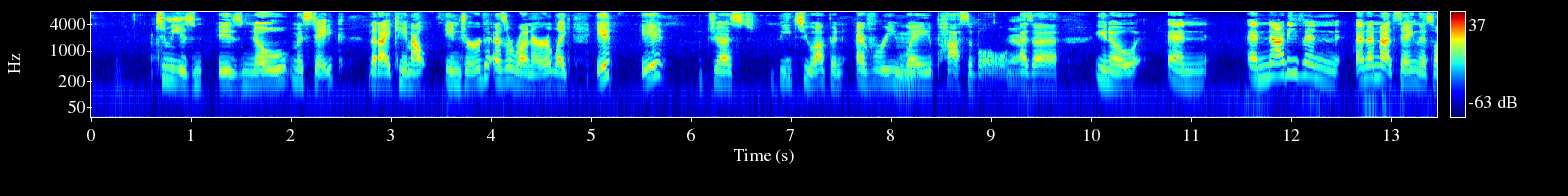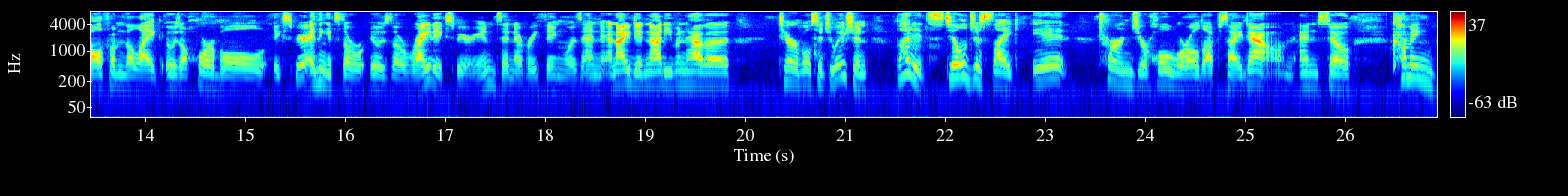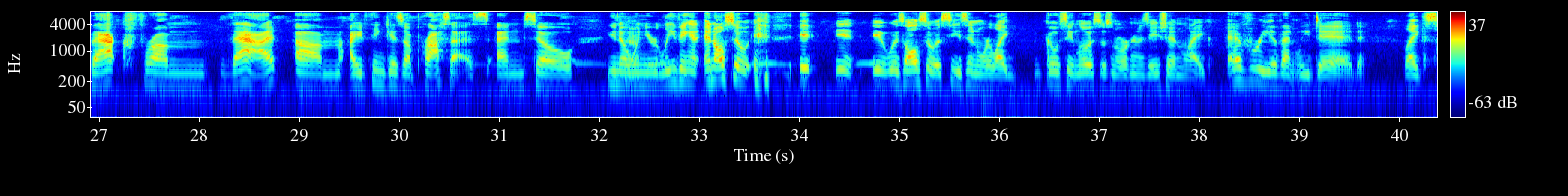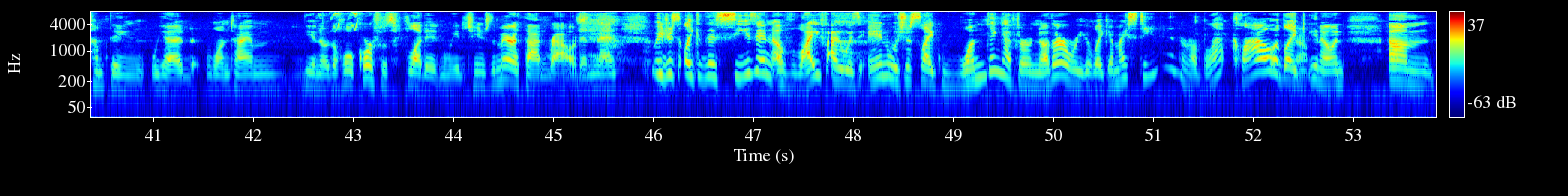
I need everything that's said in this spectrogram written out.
to me, is is no mistake that I came out injured as a runner. Like it, it just beats you up in every way possible Yeah. as a, you know, and and not even and i'm not saying this all from the like it was a horrible experience. I think it's the it was the right experience and everything was and and i did not even have a terrible situation but it's still just like it turns your whole world upside down. And so coming back from that um, i think is a process. And so you know Yeah. when you're leaving and, and also it, it it was also a season where like go st louis as an organization like every event we did like something we had one time you know the whole course was flooded and we had to change the marathon route and then we just like the season of life i was in was just like one thing after another where you're like am i standing under a black cloud like Yeah. you know and um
